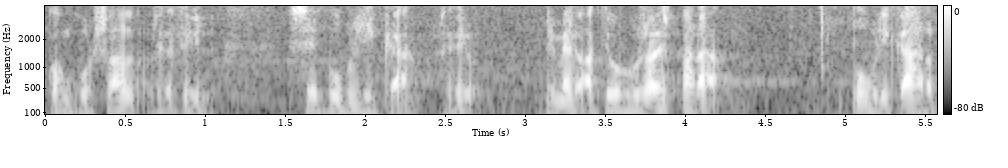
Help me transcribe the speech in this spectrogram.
concursal, es decir, se publica, es decir, primero, activos concursales para publicar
